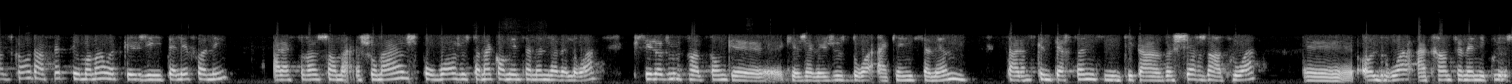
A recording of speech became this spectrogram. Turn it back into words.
Rendu compte, en fait, c'est au moment où est-ce que j'ai téléphoné à l'assurance chôma- chômage pour voir justement combien de semaines j'avais le droit. Puis c'est là que je me suis rendu compte que, j'avais juste droit à 15 semaines, tandis qu'une personne qui, est en recherche d'emploi euh, a le droit à 30 semaines et plus.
